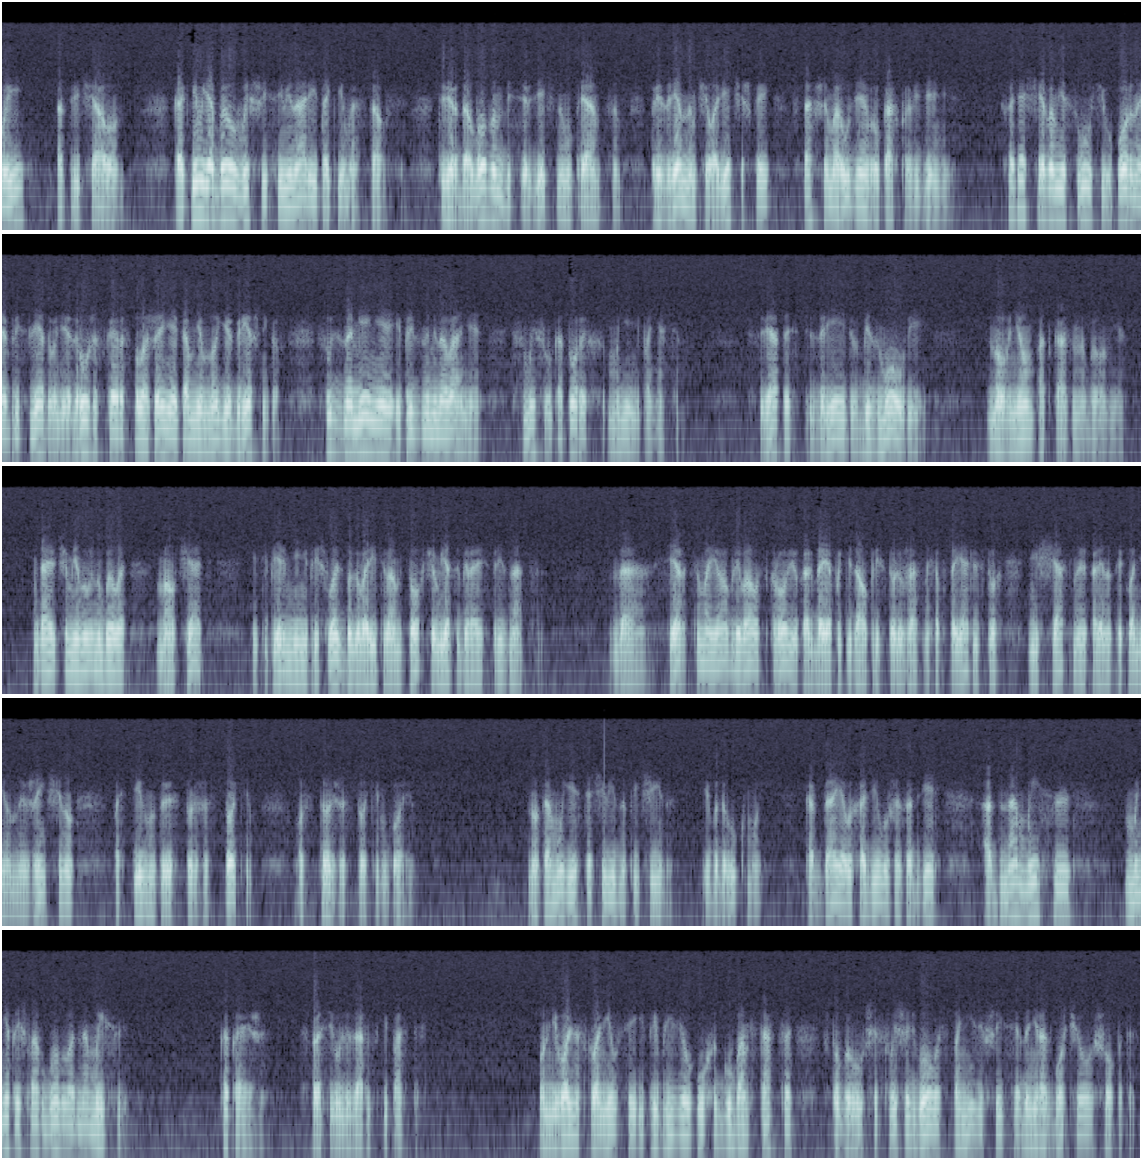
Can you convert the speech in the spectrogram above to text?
увы», — отвечал он, — «каким я был в высшей семинарии, таким и остался, твердолобым, бессердечным упрямцем, презренным человечешкой, ставшим орудием в руках провидения. Ходящие обо мне слухи, упорное преследование, дружеское расположение ко мне многих грешников, суть знамения и предзнаменования, смысл которых мне непонятен. Святость зреет в безмолвии, но в нем отказано было мне. Давеча мне нужно было молчать, и теперь мне не пришлось бы говорить вам то, в чем я собираюсь признаться. Да, сердце мое обливалось кровью, когда я покидал при столь ужасных обстоятельствах несчастную коленопреклоненную женщину, постигнутую столь жестоким, о столь жестоким горем. Но тому есть, очевидно, причина, ибо, друг мой, когда я выходил уже за дверь, одна мысль, мне пришла в голову одна мысль. «Какая же?» — спросил люзарнский пастырь. Он невольно склонился и приблизил ухо к губам старца, чтобы лучше слышать голос, понизившийся до неразборчивого шепота.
